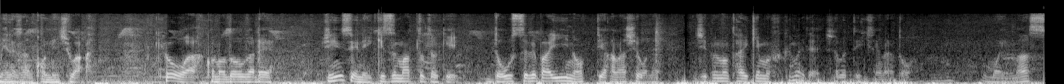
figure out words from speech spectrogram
皆さんこんにちは。今日はこの動画で人生に行き詰まった時どうすればいいのっていう話をね自分の体験も含めて喋っていきたいなと思います。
